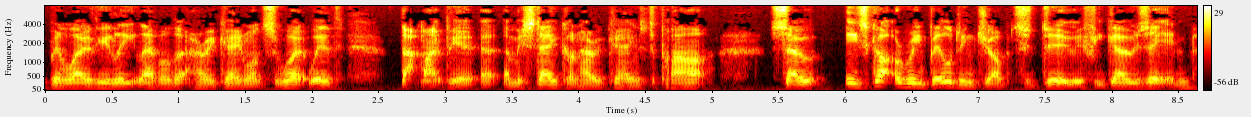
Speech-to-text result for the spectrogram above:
below the elite level that Harry Kane wants to work with. That might be a, a mistake on Harry Kane's part. So he's got a rebuilding job to do if he goes in.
